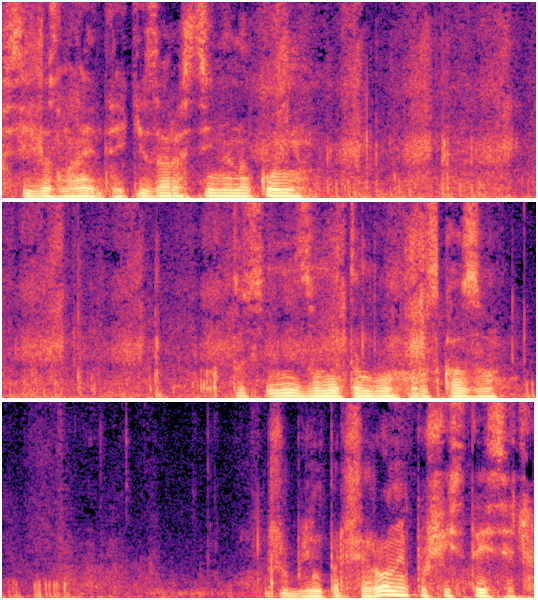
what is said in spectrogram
Всі ви знаєте, які зараз ціни на коні. Хтось мені дзвонив там був, розказував, що, блін, першерони по 6 тисяч.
